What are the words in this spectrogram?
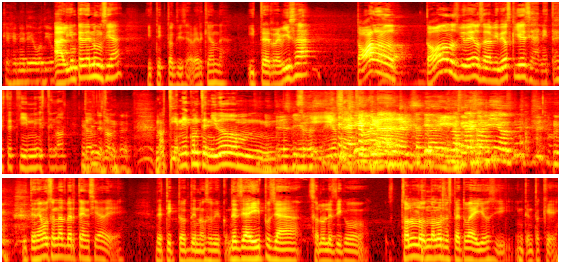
Que genere odio. alguien te denuncia y TikTok dice, a ver qué onda. Y te revisa todo, todos los videos, o sea, videos que yo decía, neta, este tiene, este no, no, no- no tiene contenido. mm, Sí, o sea, ¿qué onda? Los tres son míos. Y tenemos una advertencia de, de TikTok de no subir. Desde ahí, pues ya solo les digo, solo los- no los respeto a ellos y intento que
